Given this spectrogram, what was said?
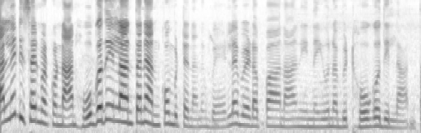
ಅಲ್ಲೇ ಡಿಸೈಡ್ ಮಾಡ್ಕೊಂಡು ನಾನು ಹೋಗೋದೇ ಇಲ್ಲ ಅಂತಲೇ ಅಂದ್ಕೊಂಡ್ಬಿಟ್ಟೆ ನನಗೆ ಬೇಡಲೇ ಬೇಡಪ್ಪ, ನಾನು ಇನ್ನು ಇವನ್ನ ಬಿಟ್ಟು ಹೋಗೋದಿಲ್ಲ ಅಂತ.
